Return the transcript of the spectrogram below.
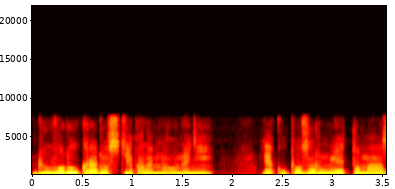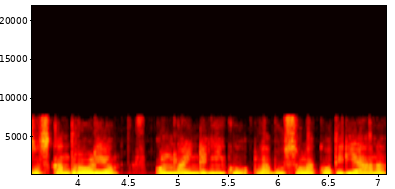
Důvodů k radosti ale mnoho není. Jak upozorňuje Tomázo Scandrolio v online deníku La Busola Quotidiana,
